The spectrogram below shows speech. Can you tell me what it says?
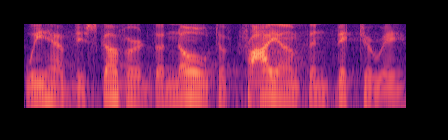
we have discovered the note of triumph and victory,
